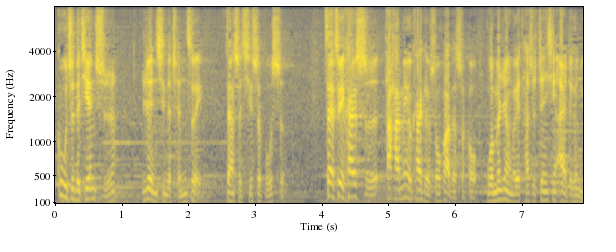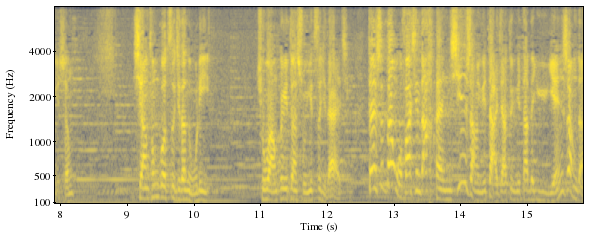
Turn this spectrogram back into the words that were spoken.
固执的坚持，任性的沉醉，但是其实不是。在最开始他还没有开口说话的时候，我们认为他是真心爱这个女生，想通过自己的努力去挽回一段属于自己的爱情。但是当我发现他很欣赏于大家对于他的语言上的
